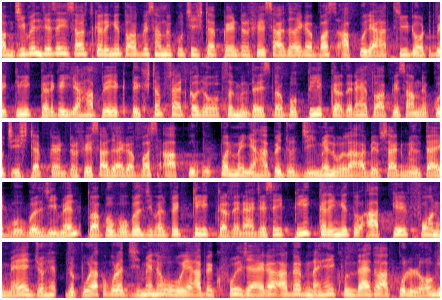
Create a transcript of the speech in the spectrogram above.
अब जीमेल जैसे ही सर्च करेंगे तो आपके सामने कुछ इस टाइप का इंटरफेस आ जाएगा। बस आपको यहाँ थ्री डॉट पे क्लिक करके यहाँ पे एक डेस्कटॉप साइट का जो ऑप्शन मिलता है, इस पर आपको क्लिक कर देना है तो आपके सामने कुछ इस टाइप का इंटरफेस आ जाएगा। बस आपको ऊपर में यहाँ पे जो जीमेल वाला वेबसाइट मिलता है गूगल जीमेल तो आपको गूगल जीमेल पे क्लिक कर देना है। जैसे ही क्लिक करेंगे तो आपके फ़ोन में जो है, जो पूरा का पूरा जीमेल है, वो यहाँ पे खुल जाएगा। अगर नहीं खुलता है तो आपको लॉग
